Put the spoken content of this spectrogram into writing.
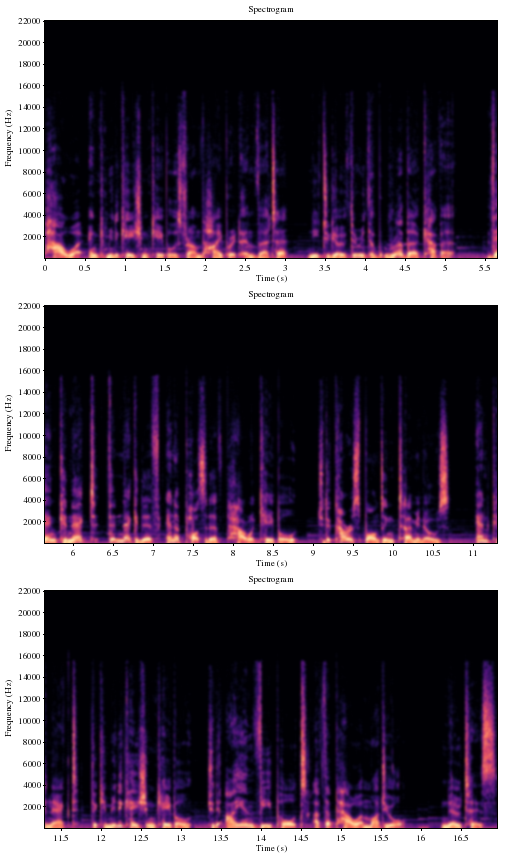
Power and communication cables from the hybrid inverter need to go through the rubber cover then connect the negative and a positive power cable to the corresponding terminals and connect the communication cable to the INV port of the power module. Notice,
